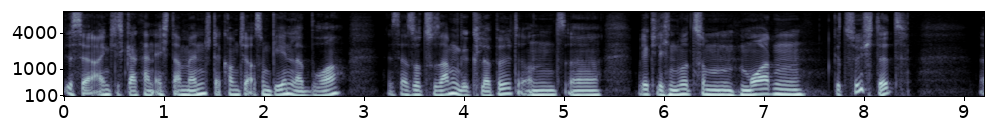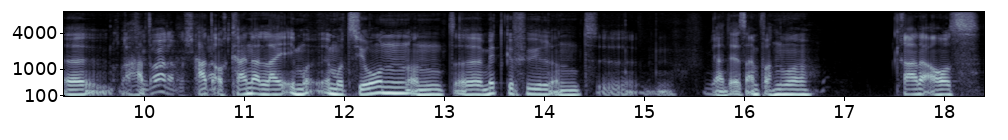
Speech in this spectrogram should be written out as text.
ist ja eigentlich gar kein echter Mensch, der kommt ja aus dem Genlabor, ist ja so zusammengeklöppelt und äh, wirklich nur zum Morden gezüchtet. Äh, hat, hat, auch keinerlei Emo Emotionen und äh, Mitgefühl und äh, ja, der ist einfach nur geradeaus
